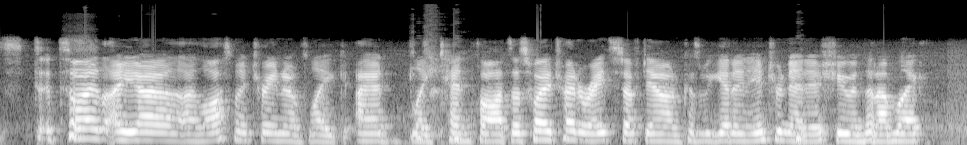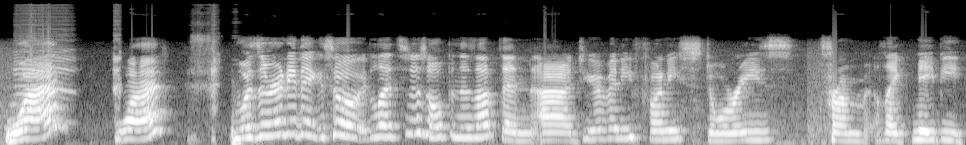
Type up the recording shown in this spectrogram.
so I I, uh, I lost my train of like I had like ten thoughts. That's why I try to write stuff down because we get an internet issue, and then I'm like, what? What? Was there anything? So let's just open this up then. Uh, do you have any funny stories from like maybe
